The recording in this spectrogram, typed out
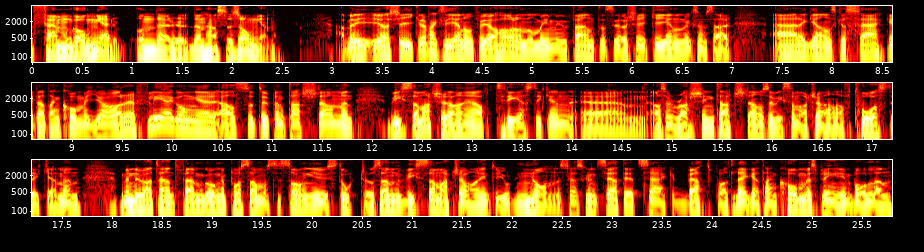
fem gånger under den här säsongen. Ja, men jag kikade faktiskt igenom, för jag har honom i min fantasy och kikade igenom liksom så här, är det ganska säkert att han kommer göra det fler gånger, alltså typ en touchdown, men vissa matcher har han haft tre stycken eh, alltså rushing touchdowns och vissa matcher har han haft två stycken. Men, men nu har det hänt fem gånger på samma säsong är ju stort och sen vissa matcher har han inte gjort någon, så jag skulle inte säga att det är ett säkert bett på att lägga att han kommer springa in bollen.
